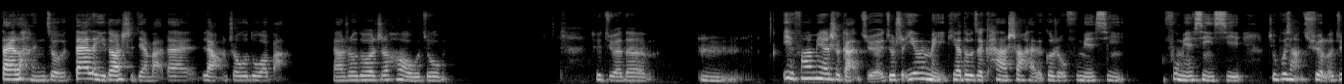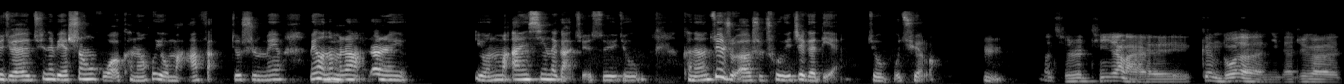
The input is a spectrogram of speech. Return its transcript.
待了很久，待了一段时间吧，待两周多吧。两周多之后，我就就觉得，嗯。一方面是感觉，就是因为每天都在看上海的各种负面信负面信息，就不想去了，就觉得去那边生活可能会有麻烦，就是没有没有那么让让人有那么安心的感觉，所以就可能最主要是出于这个点就不去了。嗯，那其实听下来，更多的你的这个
